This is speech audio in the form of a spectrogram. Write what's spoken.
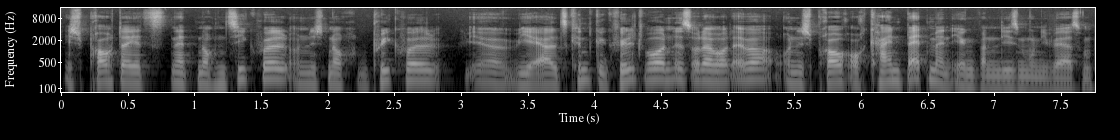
Ich brauche da jetzt nicht noch ein Sequel und nicht noch ein Prequel, wie, wie er als Kind gequält worden ist oder whatever. Und ich brauche auch keinen Batman irgendwann in diesem Universum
